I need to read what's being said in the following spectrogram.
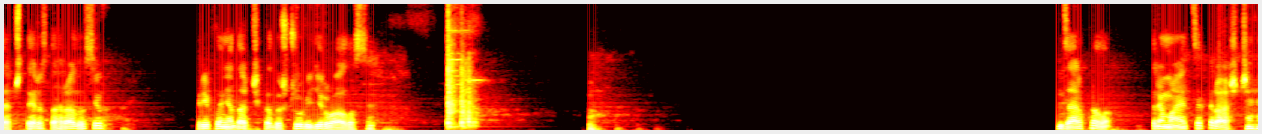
Все, 400 градусів. Кріплення датчика дощу відірвалося. Дзеркало тримається краще.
